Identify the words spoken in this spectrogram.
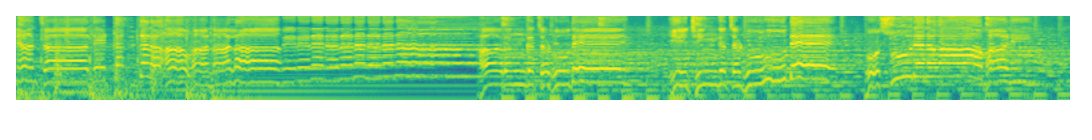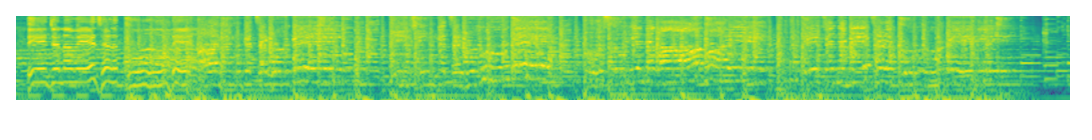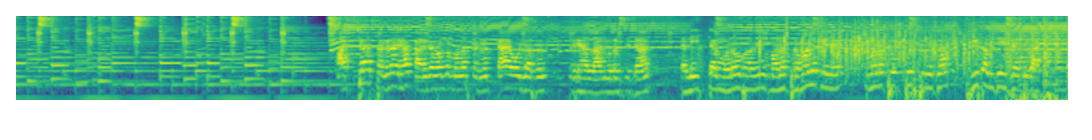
जोर दे टक्कर आव्हानाला. हा रंग चढू दे ही झिंग चढू दे. हो सूर्य नवा भाळी तेज नवे झळकू सगळ्या ह्या कार्यक्रमाचा मला सगळ्यात काय आवडलं असेल तर ह्या लहान मुलांचे डान्स. त्यांनी इतक्या मनोभावे मनाप्रमाणे केले. तुम्हाला खूप खूप शुभेच्छा. हीच आमची विद्यार्थी गाठी.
